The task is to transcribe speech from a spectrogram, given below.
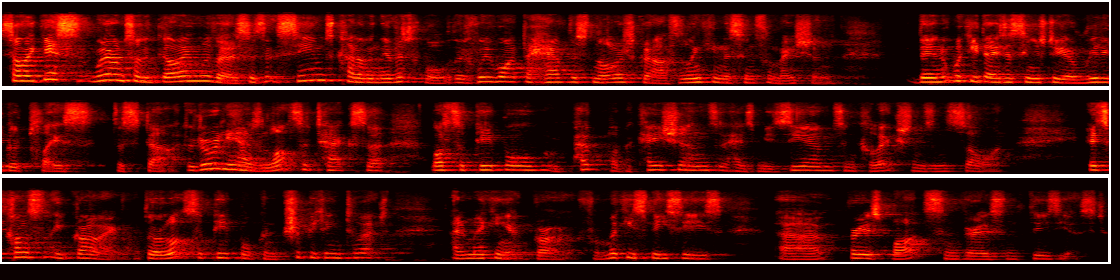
So I guess where I'm sort of going with this is it seems kind of inevitable that if we want to have this knowledge graph linking this information, then Wikidata seems to be a really good place to start. It already has lots of taxa, lots of people, publications, it has museums and collections and so on. It's constantly growing. There are lots of people contributing to it and making it grow from Wikispecies, uh, various bots and various enthusiasts.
